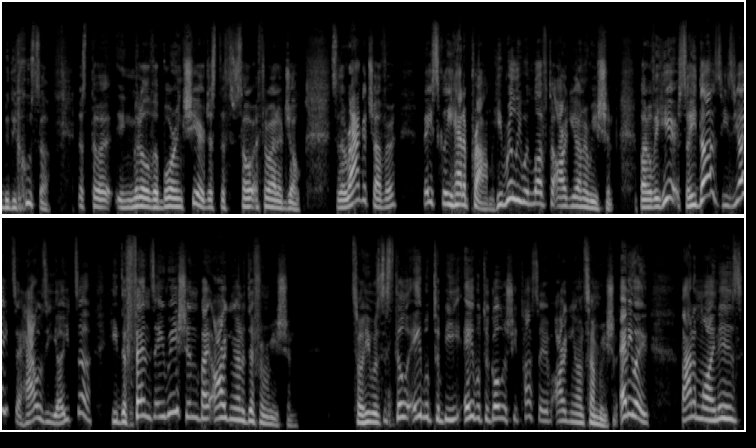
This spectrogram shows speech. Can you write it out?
b'dichusa, just to, in the middle of a boring shear, just to throw, throw out a joke. So the Ragachover basically he had a problem. He really would love to argue on a Rishon. But over here, so he does. He's Yaitza. How is he Yaitza? He defends a Rishon by arguing on a different Rishon. So he was still able to be able to go to Shitase of arguing on some Rishon. Anyway, bottom line is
